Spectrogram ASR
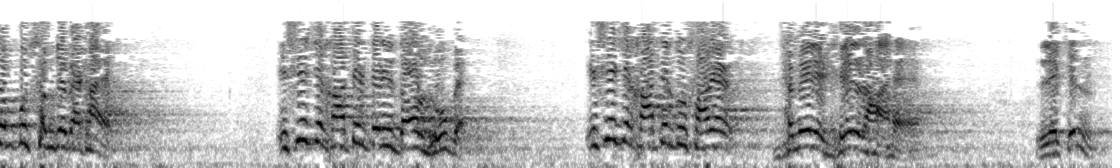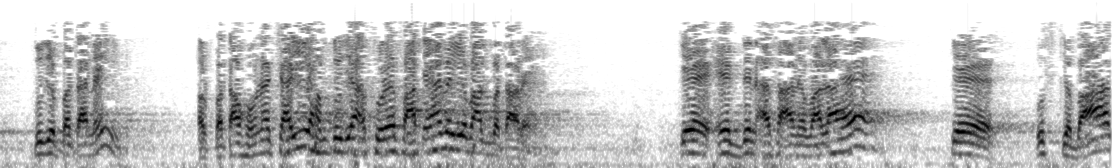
سب کچھ سمجھے بیٹھا ہے۔ اسی کی خاطر تیری دور دھوپ ہے۔ اسی کی خاطر تو سارے جھمیلے جھیل رہا ہے۔ لیکن تجھے پتا نہیں اور پتا ہونا چاہیے، ہم تجھے سورہ فاتحہ میں یہ بات بتا رہے ہیں کہ ایک دن ایسا آنے والا ہے کہ اس کے بعد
